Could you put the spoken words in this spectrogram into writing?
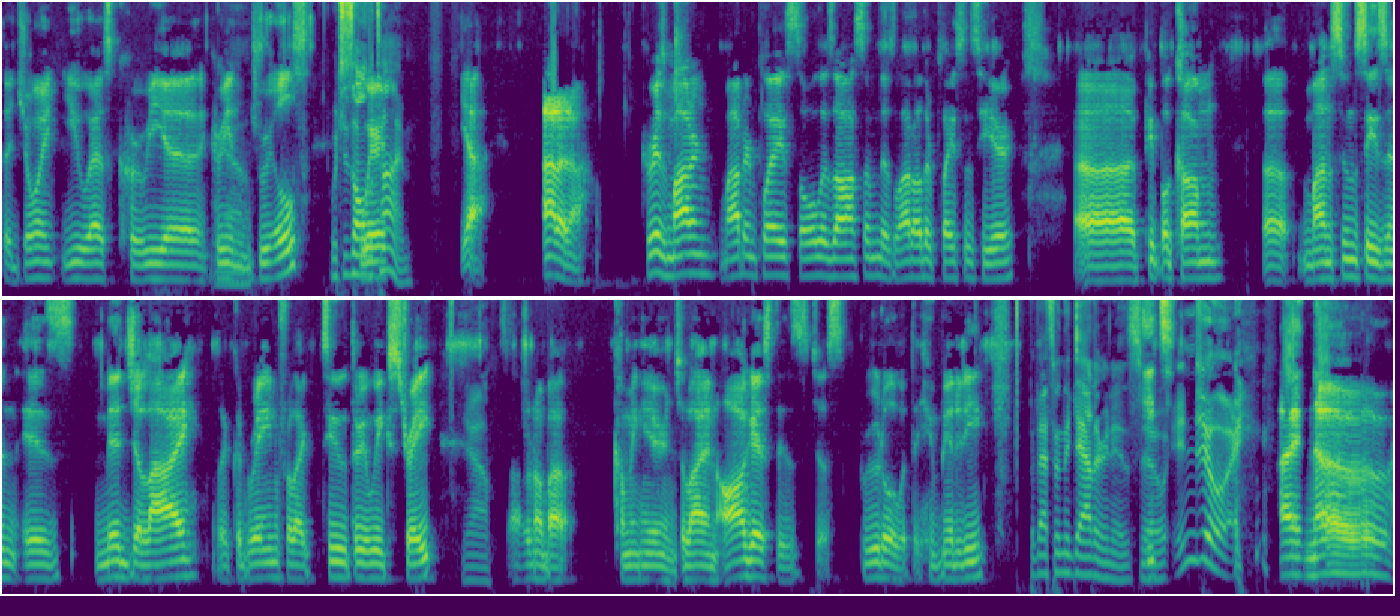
the joint U.S. Korea Korean Yeah. drills. Which is all Where- the time. Yeah, I don't know. Korea's modern, modern place. Seoul is awesome. There's a lot of other places here. Uh, people come. Uh, monsoon season is mid July. It could rain for like two, three weeks straight. Yeah. So I don't know about coming here in July and August is just brutal with the humidity. But that's when the gathering is. So enjoy. I know.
